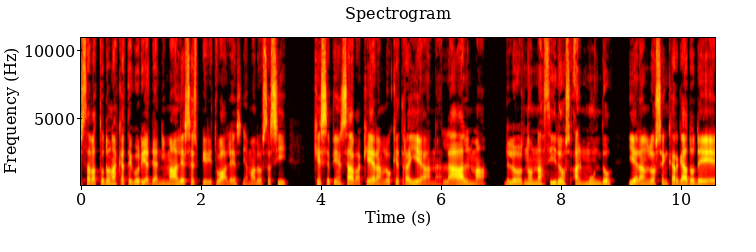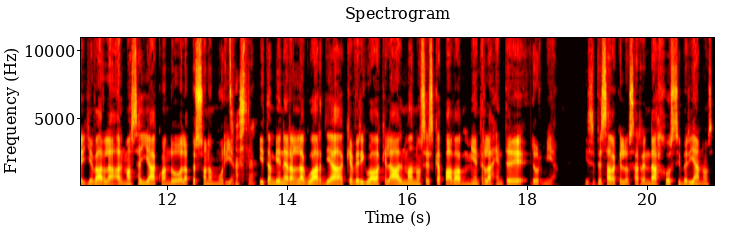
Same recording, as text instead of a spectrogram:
Estaba toda una categoría de animales espirituales, llamados así, que se pensaba que eran lo que traían la alma de los no nacidos al mundo y eran los encargados de llevarla al más allá cuando la persona moría. Y también eran la guardia que averiguaba que la alma no se escapaba mientras la gente dormía. Y se pensaba que los arrendajos siberianos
